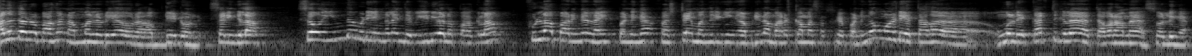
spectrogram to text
அது தொடர்பாக நம்மளுடைய ஒரு அப்டேட் ஒன்று சரிங்களா? ஸோ இந்த விடயங்களை இந்த வீடியோவில் பார்க்கலாம். ஃபுல்லாக பாருங்கள் லைக் பண்ணுங்கள் ஃபஸ்ட் டைம் வந்திருக்கீங்க அப்படின்னா மறக்காமல் சப்ஸ்கிரைப் பண்ணுங்கள் உங்களுடைய தக உங்களுடைய கருத்துக்களை தவறாமல் சொல்லுங்கள்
